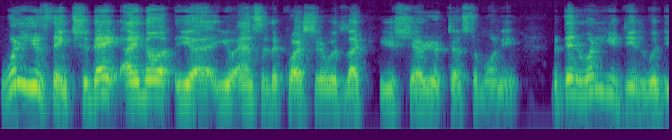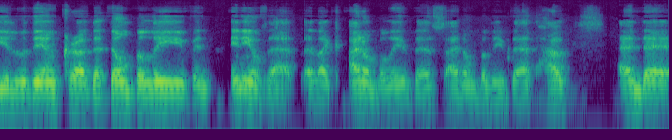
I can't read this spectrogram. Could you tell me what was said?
what do you think? Should they I know you you answered the question with like you share your testimony. But then what do you deal with deal with the young crowd that don't believe in any of that? Like I don't believe this, I don't believe that. How and uh,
